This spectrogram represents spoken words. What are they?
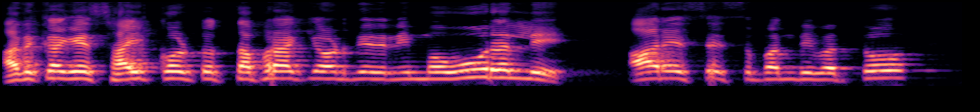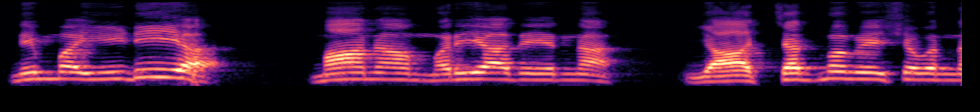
ಅದಕ್ಕಾಗಿ ಹೈಕೋರ್ಟ್ ತಪರಾಕಿ ಹೊಡೆದಿದೆ. ನಿಮ್ಮ ಊರಲ್ಲಿ ಆರ್ ಎಸ್ ಎಸ್ ಬಂದಿವತ್ತು ನಿಮ್ಮ ಇಡೀ ಮಾನ ಮರ್ಯಾದೆಯನ್ನ, ಯಾ ಛದ್ಮವೇಷವನ್ನ,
